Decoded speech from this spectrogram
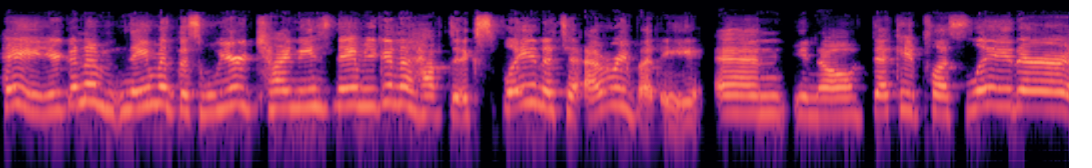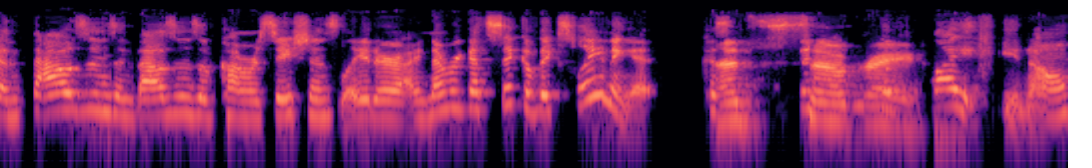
hey you're gonna name it this weird chinese name you're gonna have to explain it to everybody and you know decade plus later and thousands and thousands of conversations later i never get sick of explaining it because that's so great life you know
